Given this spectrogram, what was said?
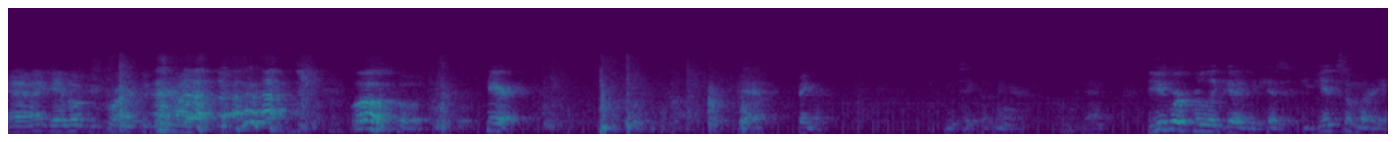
Yeah, I gave up before I could come out. Whoa. Here. Okay. Finger. You take the finger. Okay. These work really good because if you get somebody,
